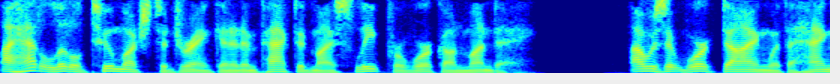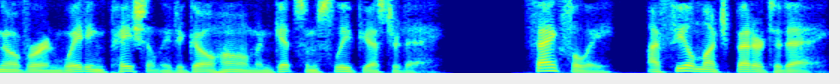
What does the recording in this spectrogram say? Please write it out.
I had a little too much to drink and it impacted my sleep for work on Monday. I was at work dying with a hangover and waiting patiently to go home and get some sleep yesterday. Thankfully, I feel much better today.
